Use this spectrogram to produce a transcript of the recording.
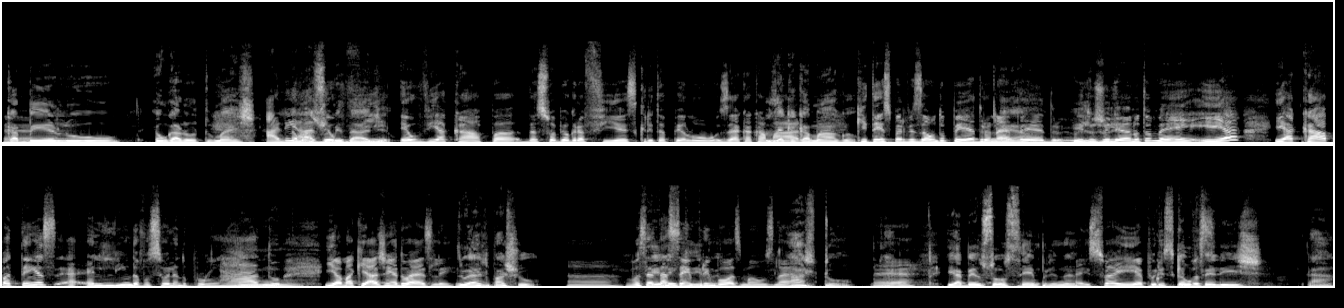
é. cabelo é um garoto, mas Aliás, é uma sumidade. Eu vi, eu vi a capa da sua biografia escrita pelo Zeca Camargo. Zeca Camargo. Que tem supervisão do Pedro, né, é, Pedro? E do Juliano também. E a, e a capa tem as, é, é linda, você olhando pro lado. Uhum. E a maquiagem é do Wesley. Do Wesley Pachu. Ah, você está é sempre incrível. em boas mãos, né? Ah, estou. É. E abençoo sempre, né? É isso aí, é por isso que tão você... feliz, tá?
